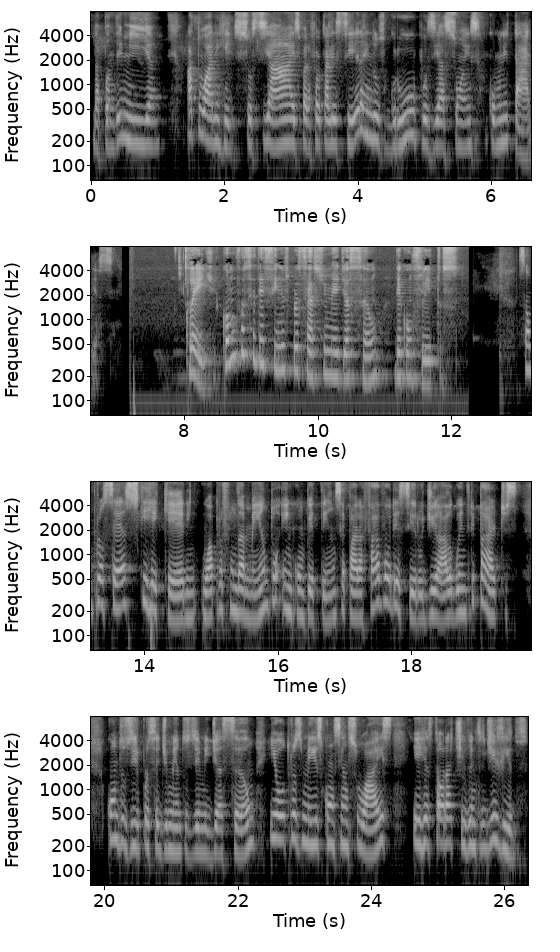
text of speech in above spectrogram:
da pandemia, atuar em redes sociais para fortalecer ainda os grupos e ações comunitárias. Cleide, como você define os processos de mediação de conflitos? São processos que requerem o aprofundamento em competência para favorecer o diálogo entre partes, conduzir procedimentos de mediação e outros meios consensuais e restaurativos entre indivíduos,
